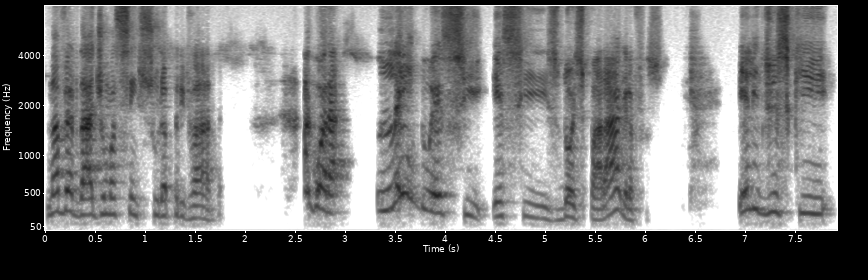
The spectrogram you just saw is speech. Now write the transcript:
na verdade, uma censura privada. Agora, lendo esse, esses dois parágrafos, ele diz que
